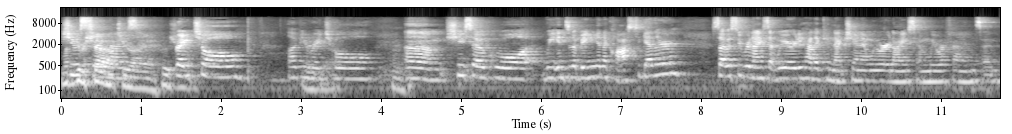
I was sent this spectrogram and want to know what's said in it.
Let's she give was a so shout nice. out to your IA. Who's Rachel, love you, There Rachel. Hmm. Um, she's so cool. We ended up being in a class together, so it was super nice that we already had a connection and we were nice and we were friends. And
